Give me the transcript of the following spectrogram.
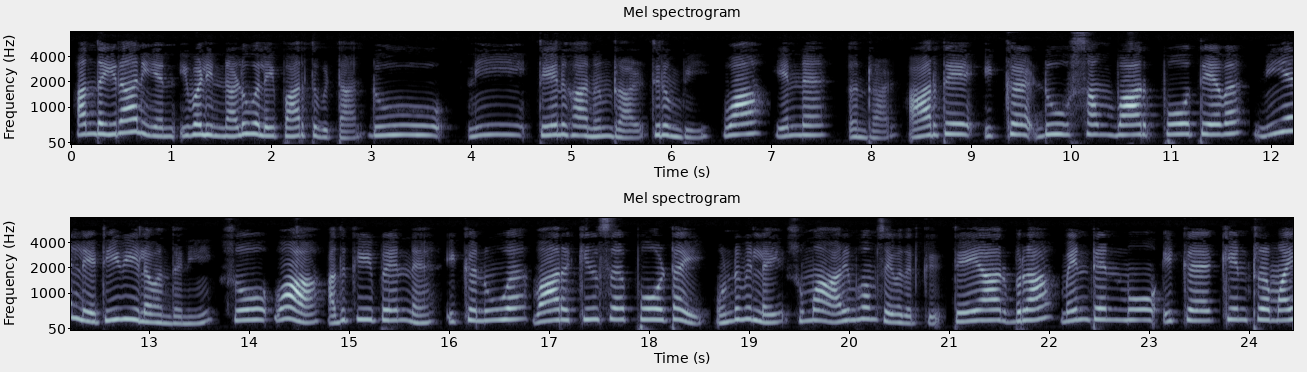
அந்த இரானியன் இவளின் நழுவலை பார்த்து விட்டான் டூ நீ தேனுகா நின்றாள். திரும்பி வா என்ன? என்றாள். ஆர்தே இக்க டூ சம் வார் போ தேவ நீ எல்லே டிவியில வந்த நீ? சோ வா அதுக்கு இப்ப என்ன? இக்க நூவ வார கில்ச போட்டை ஒன்றுமில்லை சும்மா அறிமுகம் செய்வதற்கு. தேயார் பிரா மென்டென் மோ இக்க கின்றமை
